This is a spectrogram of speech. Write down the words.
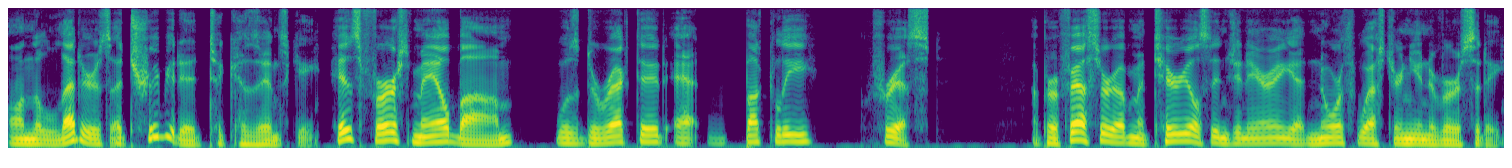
on the letters attributed to Kaczynski. His first mail bomb was directed at Buckley Crist, a professor of materials engineering at Northwestern University.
